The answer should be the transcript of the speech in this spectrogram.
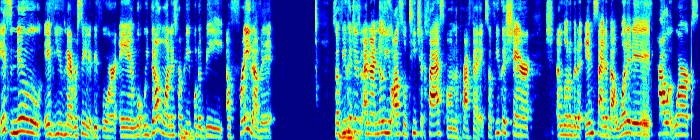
it's new if you've never seen it before. And what we don't want is for mm-hmm. people to be afraid of it so if you could mm-hmm. just, and I know you also teach a class on the prophetic. So if you could share a little bit of insight about what it is, how it works,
